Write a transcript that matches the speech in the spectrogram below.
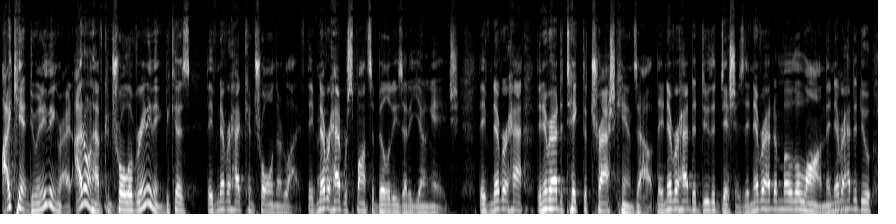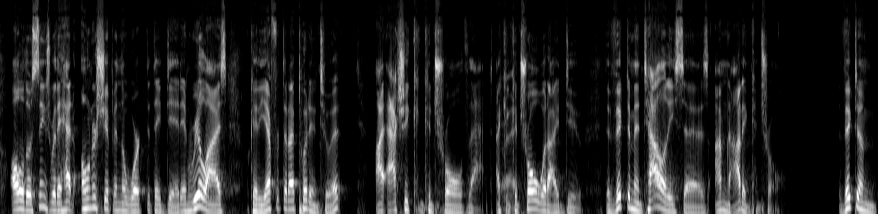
I can't do anything right. I don't have control over anything because they've never had control in their life. They've never had responsibilities at a young age. They've never had they never had to take the trash cans out. They never had to do the dishes. They never had to mow the lawn. They never had to do all of those things where they had ownership in the work that they did and realized, okay, the effort that I put into it, I actually can control that. I can control what I do. The victim mentality says I'm not in control. The victim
